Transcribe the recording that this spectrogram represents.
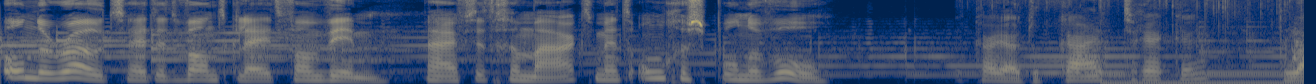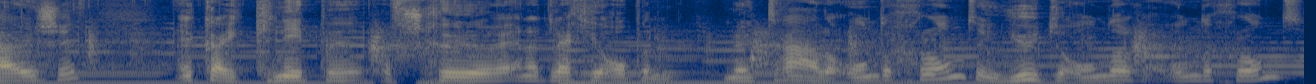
On the Road heet het wandkleed van Wim. Hij heeft het gemaakt met ongesponnen wol. Dat kan je uit elkaar trekken, pluizen. En kan je knippen of scheuren. En dat leg je op een neutrale ondergrond, een jute onder, ondergrond.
